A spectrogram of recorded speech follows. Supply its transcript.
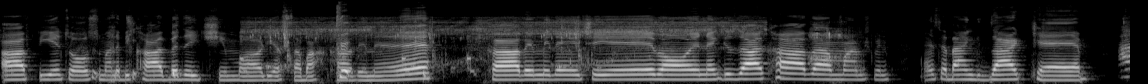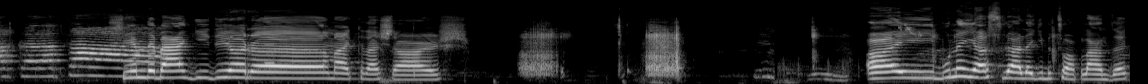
Afiyet olsun bana bir kahve de içeyim bari ya sabah kahvemi. Kahvemi de içeyim. Oy ne güzel kahvem varmış benim. Neyse ben giderken. Şimdi ben gidiyorum arkadaşlar. Ay bu ne ya sülale gibi toplandık.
